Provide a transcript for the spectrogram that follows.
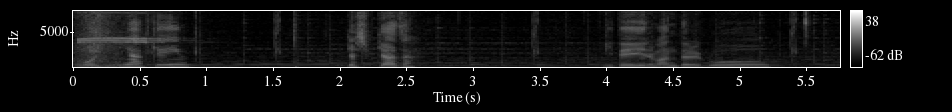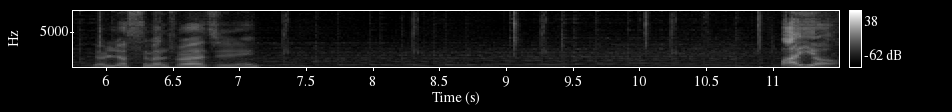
뭐 있냐 게임? 쉽게 쉽게 하자. 2대1 만들고 열렸으면 줘야지. 파이어.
